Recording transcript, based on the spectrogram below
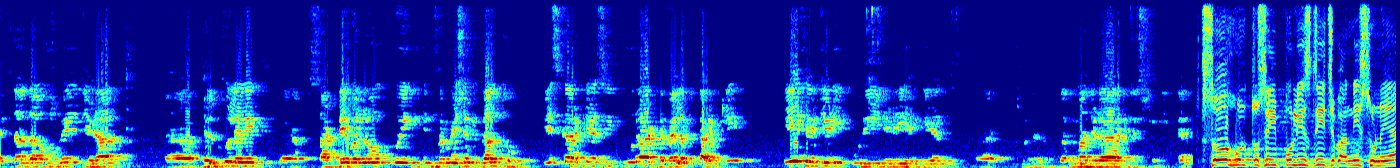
ਇਦਾਂ ਦਾ ਹੋਵੇ ਜਿਹੜਾ ਬਿਲਕੁਲ ਇਹ ਸਾਡੇ ਵੱਲੋਂ ਕੋਈ ਇਨਫੋਰਮੇਸ਼ਨ ਗਲਤ ਹੋ ਇਸ ਕਰਕੇ ਅਸੀਂ ਪੂਰਾ ਡਿਵੈਲਪ ਕਰਕੇ, ਇਹ ਫਿਰ ਜਿਹੜੀ ਪੂਰੀ ਜਿਹੜੀ ਹੈਗੀ ਆ ਕਦਮਾ ਜਿਹੜਾ ਰਜਿਸਟਰ ਕੀਤਾ ਸੋ ਹੁਣ ਤੁਸੀਂ ਪੁਲਿਸ ਦੀ ਜ਼ਬਾਨੀ ਸੁਣਿਆ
